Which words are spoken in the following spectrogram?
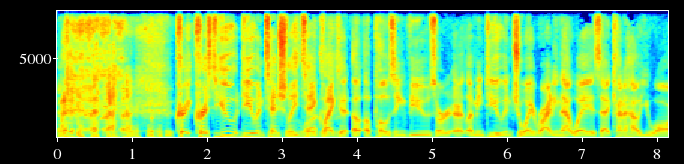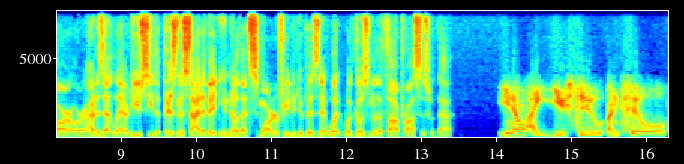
Chris, Chris, do you do you intentionally There's a take like different- uh, opposing views, or, uh, I mean, do you enjoy writing that way? Is that kind of how you are, or how does that lay? Or do you see the business side of it, and you know that's smarter for you to do business? What what goes into the thought process with that? You know, I used to until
